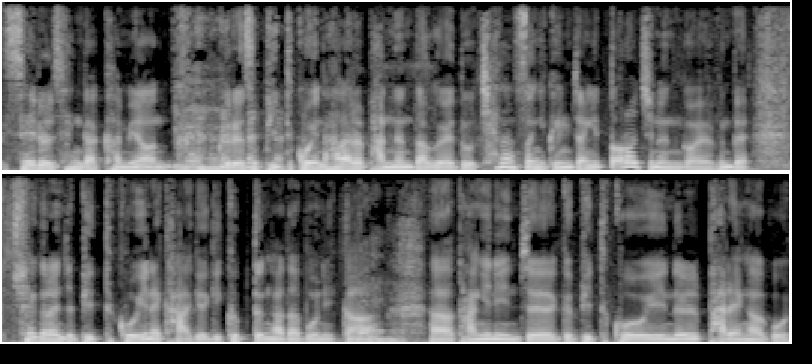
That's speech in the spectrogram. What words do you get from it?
세를 생각하면 네. 그래서 비트코인 하나를 받는다고 해도 채널성이 굉장히 떨어지는 거예요. 근데 최근에 이제 비트코인의 가격이 급등하다 보니까 네. 아, 당연히 이제 그 비트코인을 발행하고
